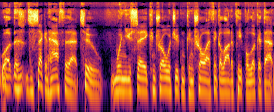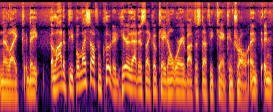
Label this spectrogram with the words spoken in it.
Well, there's the second half to that too. When you say control what you can control, I think a lot of people look at that and they're like, they, a lot of people, myself included, hear that as like, okay, don't worry about the stuff you can't control. And, and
